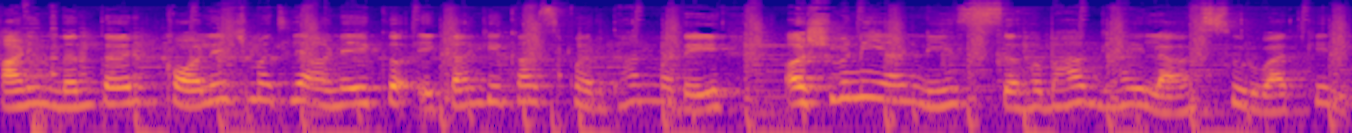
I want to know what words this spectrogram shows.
आणि नंतर कॉलेजमधल्या अनेक एकांकिका स्पर्धांमध्ये अश्विनी यांनी सहभाग घ्यायला सुरुवात केली.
